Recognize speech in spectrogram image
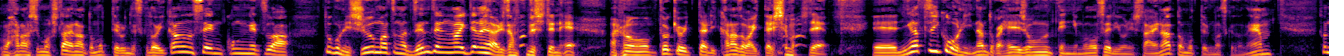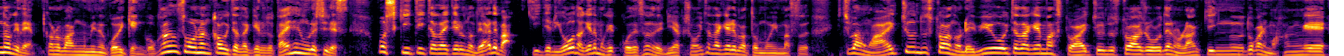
お話もしたいなと思ってるんですけど、いかんせん今月は、特に週末が全然空いてないありさまでしてね、あの、東京行ったり、金沢行ったりしてまして、えー、2月以降になんとか平常運転に戻せるようにしたいなと思っておりますけどね。そんなわけで、この番組のご意見、ご感想なんかをいただけると大変嬉しいです。もし聞いていただいているのであれば、聞いてるようだけでも結構ですので、リアクションをいただければと思います。一番は iTunes ストアのレビューをいただけますと、iTunes ストア上でのランキングとかにも反映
